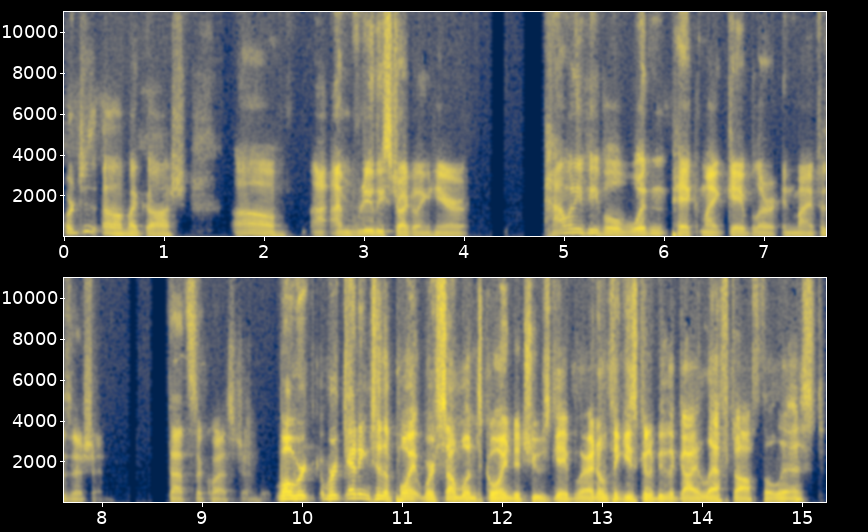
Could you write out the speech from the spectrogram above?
or just oh my gosh. Oh, I, I'm really struggling here. How many people wouldn't pick Mike Gabler in my position? That's the question. Well, we're we're getting to the point where someone's going to choose Gabler. I don't think he's going to be the guy left off the list.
